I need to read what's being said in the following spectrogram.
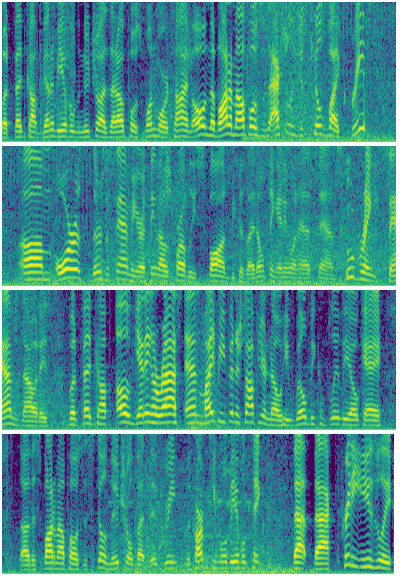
but FedComp to be able to neutralize that outpost one more time. Oh, and the bottom outpost was actually just killed by creeps. Um, or there's a Sam here. I think that was probably spawned because I don't think anyone has Sams. Who brings Sams nowadays? But FedComp, oh, getting harassed and might be finished off here. No, he will be completely okay. Uh, this bottom outpost is still neutral, but the green, the Carbon team will be able to take that back pretty easily.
